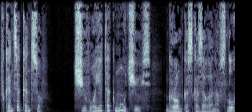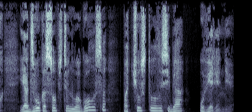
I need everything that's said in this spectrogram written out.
В конце концов, чего я так мучаюсь? — громко сказала она вслух, и от звука собственного голоса почувствовала себя увереннее.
